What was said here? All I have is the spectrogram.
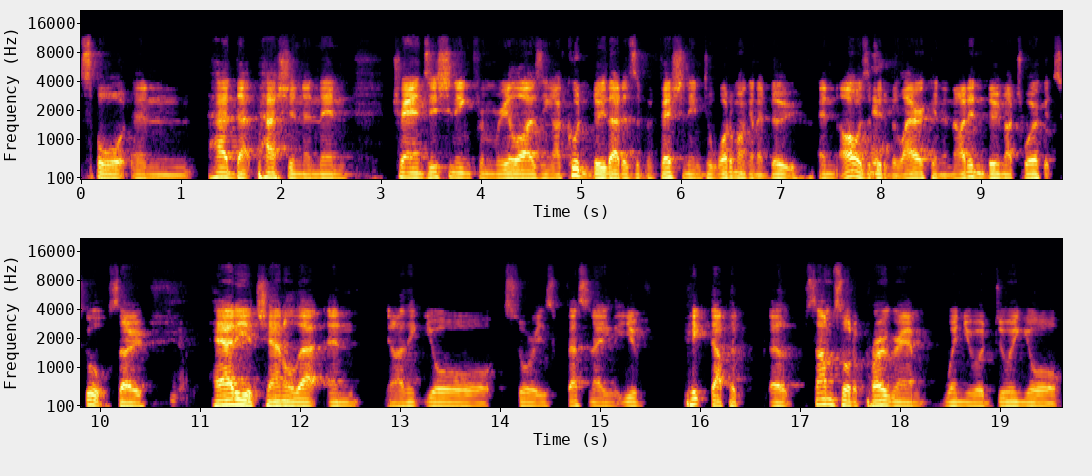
sport and had that passion, and then transitioning from realizing I couldn't do that as a profession into what am I going to do? And I was a yeah. bit of a larrikin and I didn't do much work at school. So yeah. how do you channel that? And, you know, I think your story is fascinating that you've picked up a, a, some sort of program when you were doing your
